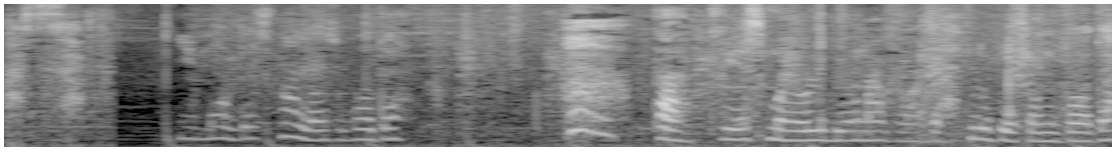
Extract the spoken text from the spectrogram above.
Masa. Nie mogę znaleźć wodę. Tak, tu jest moja ulubiona woda. Lubię tą wodę.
